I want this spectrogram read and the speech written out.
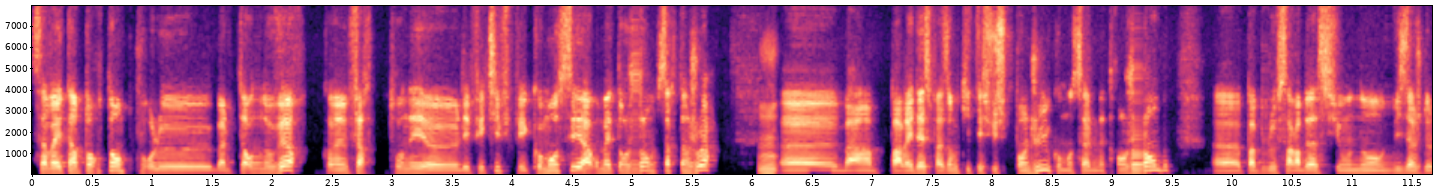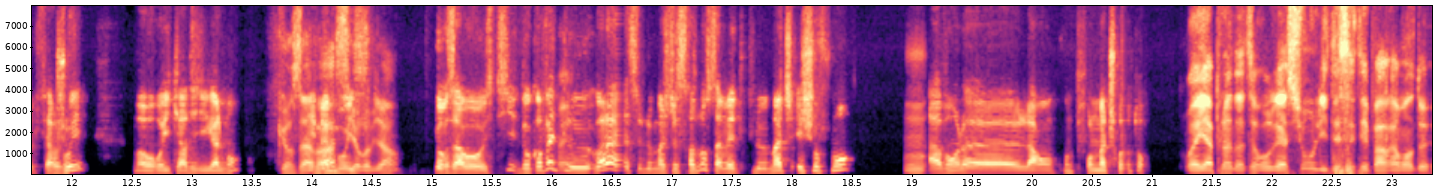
ça va être important pour le, bah, turnover, quand même faire tourner euh, l'effectif et commencer à remettre en jambe certains joueurs. Mm. Bah, Paredes, par exemple, qui était suspendu, commencer à le mettre en jambe. Pablo Sarabia, si on envisage de le faire jouer. Mauro Icardi également. Kurzawa, s'il revient. Kurzawa aussi. Donc en fait, le, voilà, le match de Strasbourg, ça va être le match échauffement mm. avant la rencontre pour le match retour. Ouais, il y a plein d'interrogations. L'idée, c'était pas vraiment de,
